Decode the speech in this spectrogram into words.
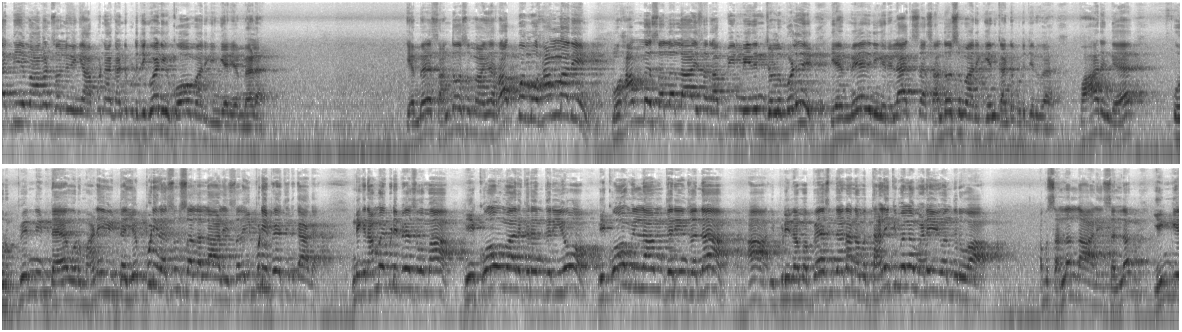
சத்தியமாகன்னு சொல்லுவீங்க. அப்போ நான் கண்டுபிடிச்சிக்குவேன். நீங்கள் கோபமாக இருக்கீங்க என் மேலே. என் மேல சந்தோஷமாக ரப்பு முகம்மதின் முகம்மது சல்லல்லா ரப்பின் மீதுன்னு சொல்லும் பொழுது என் மேல நீங்க ரிலாக்ஸா சந்தோஷமா இருக்கீங்கன்னு கண்டுபிடிச்சிருவேன். பாருங்க ஒரு பெண்ணிட்ட ஒரு மனைவிட்ட எப்படி ரசூல் சல்லல்லா சொல்ல இப்படி பேசியிருக்காங்க? இன்னைக்கு நம்ம இப்படி பேசுவோமா? நீ கோபமா இருக்கிறது தெரியும். நீ கோபம் இல்லாம தெரியும் சொன்னா ஆ இப்படி நம்ம பேசினா நம்ம தலைக்கு மேல மனைவி வந்துருவா. அப்ப சல்லல்லா அலி செல்லம் எங்கே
